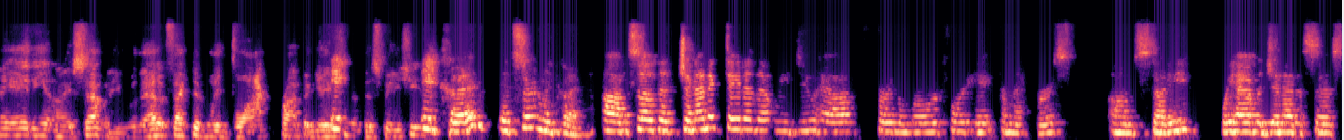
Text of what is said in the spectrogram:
I 80 and I 70? Would that effectively block propagation it, of the species? It could. It certainly could. Um, so the genetic data that we do have for the lower 48 from that first um, study, we have a geneticist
